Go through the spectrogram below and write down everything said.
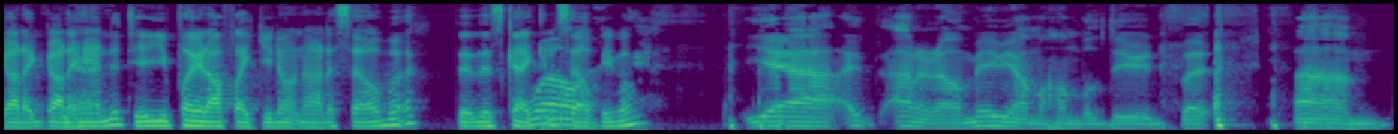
gotta gotta yeah. hand it to you. You play it off like you don't know how to sell, but this guy well, can sell people. yeah, I, I don't know. Maybe I'm a humble dude, but um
